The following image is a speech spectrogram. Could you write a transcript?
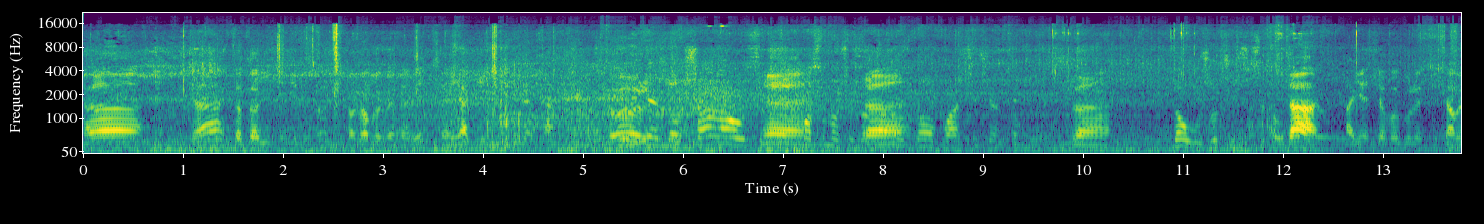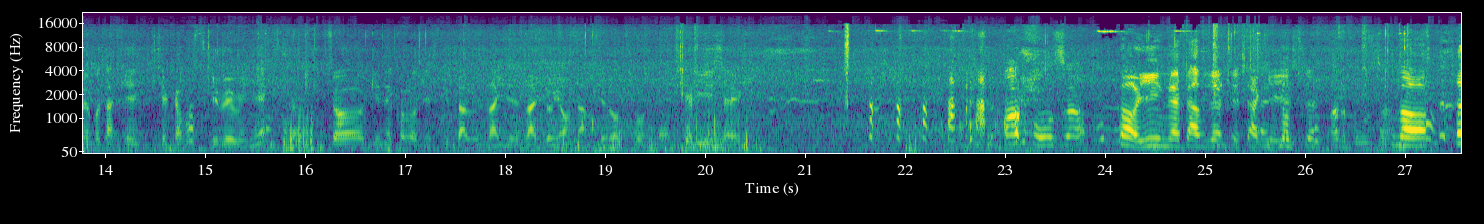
no, tak, to to już się. Choroby weneryczne, jakieś inne tam. Kurde, Klient oszalał, Nie. posunął się za Tak. daleko, właściciel to tak. dołu rzucił, sypał. Tak, a jeszcze w ogóle czytałem, bo takie ciekawostki były, nie? Co ginekolodzy w szpitalu znaj- znajdują tam w środku. Kieliszek, Arbuza. no i inne tam rzeczy takie jeszcze. Arbuza. No.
